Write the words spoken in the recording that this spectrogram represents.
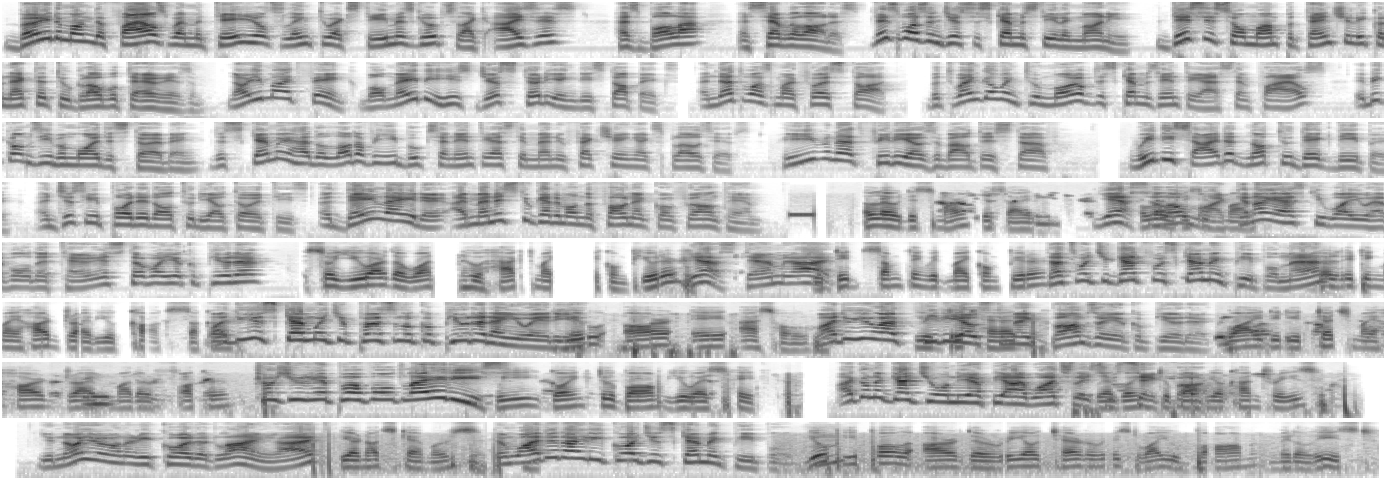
Buried among the files were materials linked to extremist groups like ISIS, Hezbollah, and several others. This wasn't just a scammer stealing money. This is someone potentially connected to global terrorism. Now you might think, well maybe he's just studying these topics. And that was my first thought. But when going through more of the scammer's interest and files, it becomes even more disturbing. The scammer had a lot of ebooks and interest in manufacturing explosives. He even had videos about this stuff. We decided not to dig deeper and just reported all to the authorities. A day later, I managed to get him on the phone and confront him. hello this is mark this side Yes, Hello, hello, Mark. Mark. Can I ask you why you have all that terrorist stuff on your computer? so you are the one who hacked my computer Yes, damn right. you did something with my computer That's what you get for scamming people, man. deleting my hard drive you cocksucker Why do you scam with your personal computer then, you idiot? You are a asshole. Why do you have You videos to make bombs on your computer? Why did you touch my hard drive, motherfucker? Cause you rip off old ladies! We going to bomb USA. I'm gonna get you on the FBI watch list, you sick fuck. We are going to bomb your countries. You know you're on a recorded line, right? We are not scammers. Then why did I record you scamming people? You hmm? people are the real terrorists. Why you bomb Middle East?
